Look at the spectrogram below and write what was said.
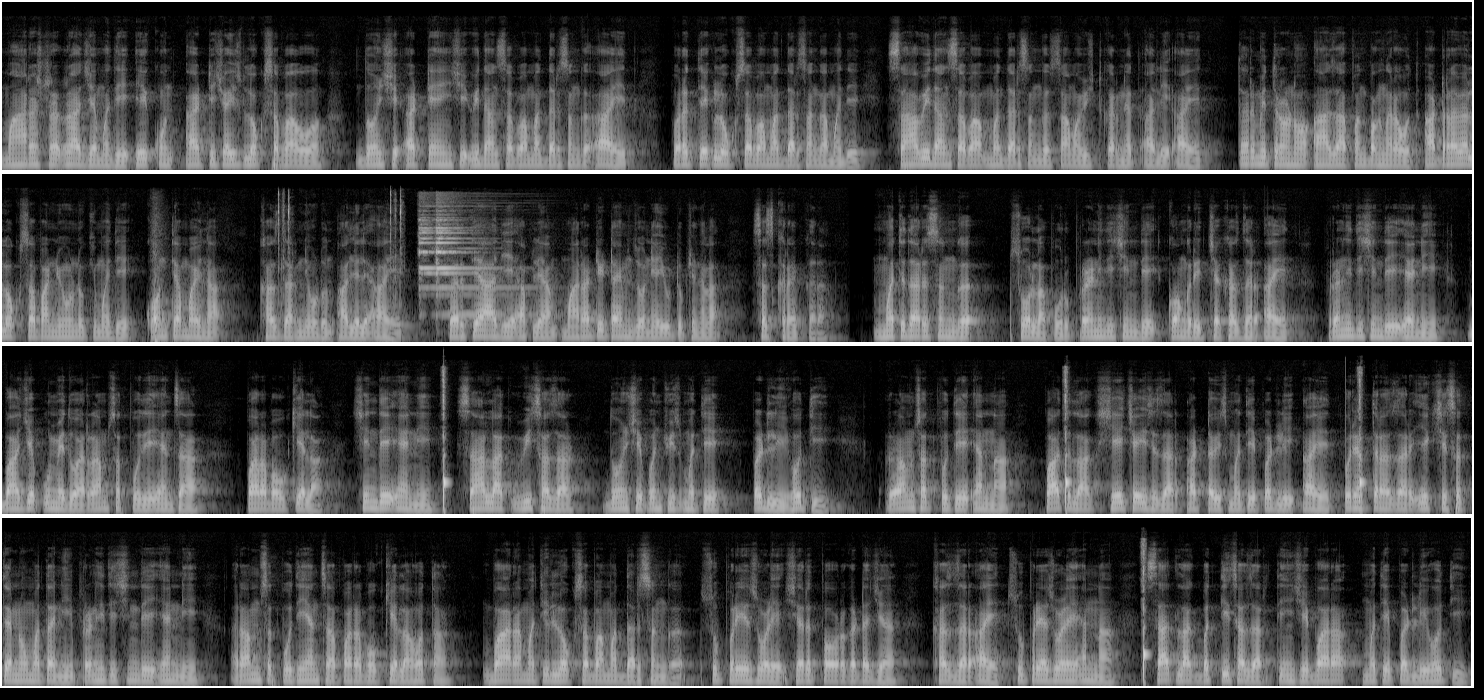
महाराष्ट्र राज्यामध्ये एकूण अठ्ठेचाळीस लोकसभा व दोनशे अठ्ठ्याऐंशी विधानसभा मतदारसंघ आहेत. प्रत्येक लोकसभा मतदारसंघामध्ये सहा विधानसभा मतदारसंघ समाविष्ट करण्यात आले आहेत. तर मित्रांनो आज आपण बघणार आहोत अठराव्या लोकसभा निवडणुकीमध्ये कोणत्या महिला खासदार निवडून आलेल्या आहेत. तर त्याआधी आपल्या मराठी टाईम झोन या यूट्यूब चॅनलला सबस्क्राईब करा. मतदारसंघ सोलापूर प्रणिती शिंदे काँग्रेसच्या खासदार आहेत. प्रणिती शिंदे यांनी भाजप उमेदवार राम सातपुते यांचा पराभव केला. शिंदे यांनी सहा लाख वीस हजार दोनशे पंचवीस मते पडली होती. राम सातपुते यांना पाच लाख शेहेचाळीस हजार अठ्ठावीस मते पडली आहेत. चौऱ्याहत्तर हजार एकशे सत्त्याण्णव मतांनी प्रणिती शिंदे यांनी राम सातपुते यांचा पराभव केला होता. बारामती लोकसभा मतदारसंघ सुप्रिया सुळे शरद पवार गटाच्या खासदार आहेत. सुप्रिया सुळे यांना सात लाख बत्तीस हजार तीनशे बारा मते पडली होती.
